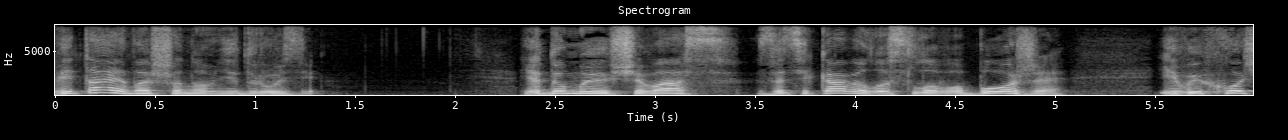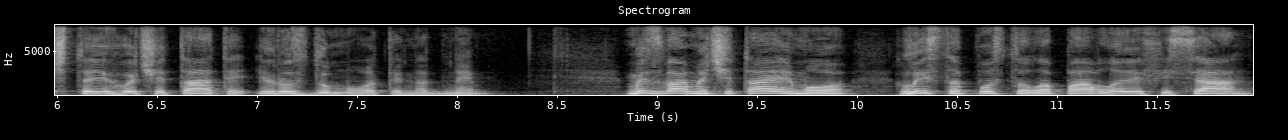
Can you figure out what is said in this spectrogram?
Вітаю вас, шановні друзі! Я думаю, що вас зацікавило Слово Боже, і ви хочете його читати і роздумувати над ним. Ми з вами читаємо лист апостола Павла Ефісян,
